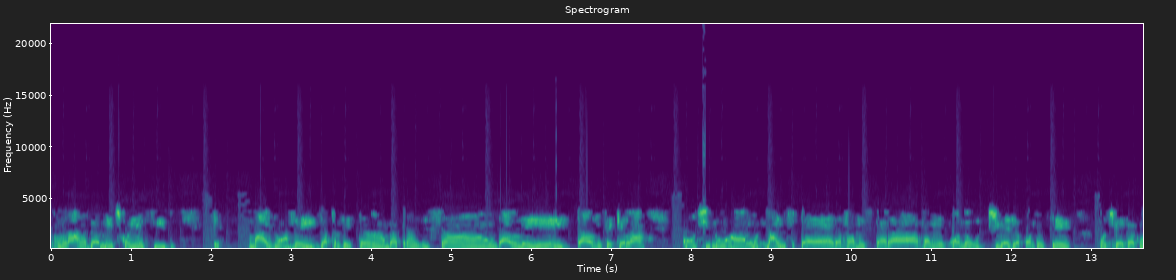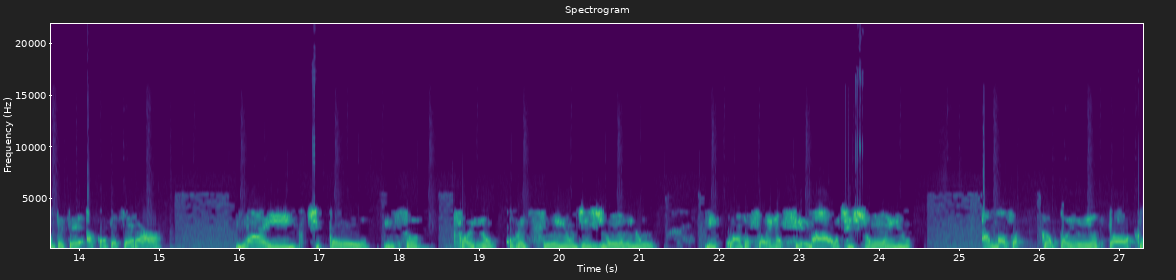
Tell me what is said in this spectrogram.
largamente conhecido. E, mais uma vez, aproveitando a transição da lei e tal, não sei o que lá, continuamos na espera, vamos esperar, vamos, quando tiver de acontecer, quando tiver que acontecer, acontecerá. E aí, tipo, isso foi no comecinho de junho, e quando foi no final de junho, a nossa campainha toca,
